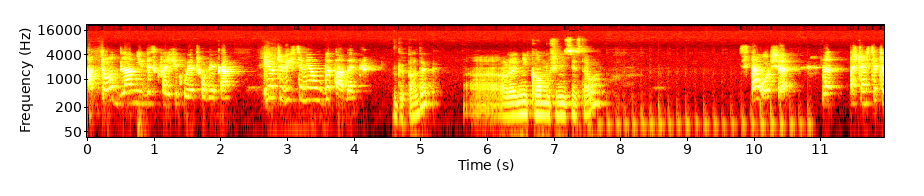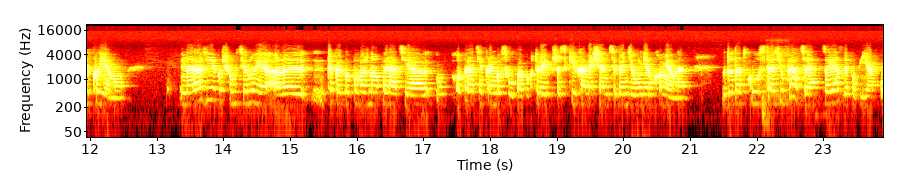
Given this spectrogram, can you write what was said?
a to dla mnie dyskwalifikuje człowieka. I oczywiście miał wypadek. Wypadek? Ale nikomu się nic nie stało? Stało się. Na, na szczęście tylko jemu. Na razie jakoś funkcjonuje, ale czeka go poważna operacja, operacja kręgosłupa, po której przez kilka miesięcy będzie unieruchomiony. W dodatku stracił pracę za jazdę po pijaku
